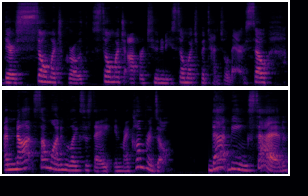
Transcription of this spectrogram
there's so much growth, so much opportunity, so much potential there. So I'm not someone who likes to stay in my comfort zone. That being said,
